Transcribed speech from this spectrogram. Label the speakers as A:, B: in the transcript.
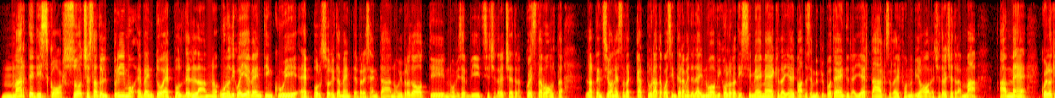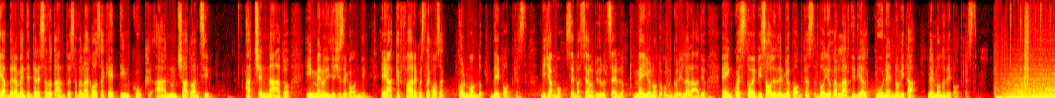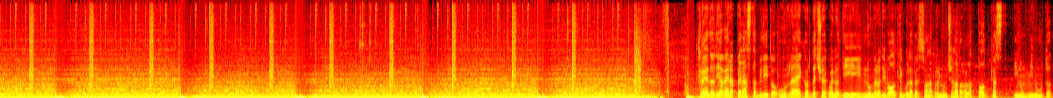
A: Martedì scorso c'è stato il primo evento Apple dell'anno, uno di quegli eventi in cui Apple solitamente presenta nuovi prodotti, nuovi servizi, eccetera, eccetera. Questa volta l'attenzione è stata catturata quasi interamente dai nuovi coloratissimi iMac, dagli iPad sempre più potenti, dagli AirTags, l'iPhone viola, eccetera, eccetera, ma a me quello che ha veramente interessato tanto è stata una cosa che Tim Cook ha annunciato, anzi accennato in meno di 10 secondi e ha a che fare questa cosa col mondo dei podcast. Mi chiamo Sebastiano Pietruzzello, meglio noto come Gorilla Radio, e in questo episodio del mio podcast voglio parlarti di alcune novità nel mondo dei podcast. Credo di aver appena stabilito un record, cioè quello di numero di volte in cui la persona pronuncia la parola podcast in un minuto.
